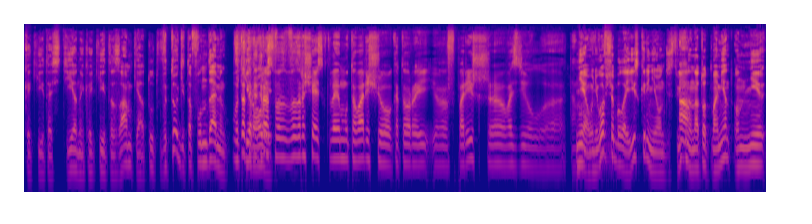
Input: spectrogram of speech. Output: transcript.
какие-то стены, какие-то замки, а тут в итоге-то фундамент Вот это как херовый. раз воз- возвращаясь к твоему товарищу, который э, в Париж э, возил... э, там, Не, у него все было искренне, он действительно А. на тот момент, он не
